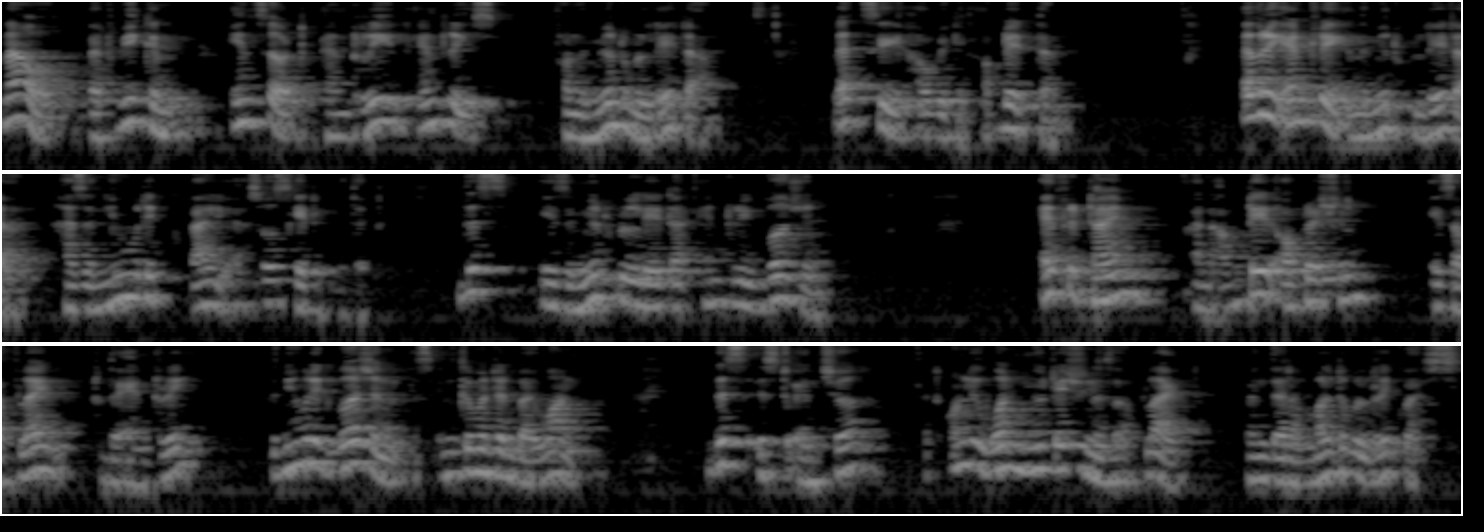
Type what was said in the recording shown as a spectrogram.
Now that we can insert and read entries from the mutable data, let's see how we can update them. Every entry in the mutable data has a numeric value associated with it. This is a mutable data entry version. Every time an update operation is applied to the entry, the numeric version is incremented by 1. This is to ensure that only one mutation is applied when there are multiple requests.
